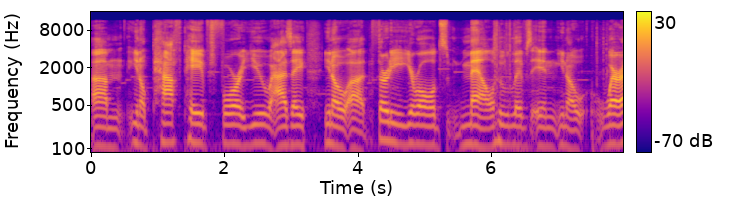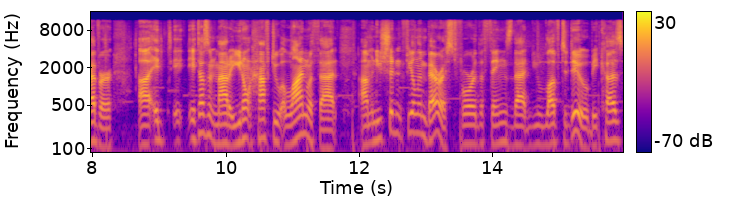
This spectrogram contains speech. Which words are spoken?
um you know path paved for you as a you know uh 30 year old male who lives in you know wherever uh, it, it, it doesn't matter. You don't have to align with that um, and you shouldn't feel embarrassed for the things that you love to do because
